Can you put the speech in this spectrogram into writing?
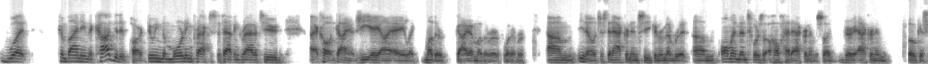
what combining the cognitive part, doing the morning practice of having gratitude. I call it Gaia, G A I A, like Mother Gaia, Mother Earth, whatever. Um, you know, just an acronym so you can remember it. Um, all my mentors all had acronyms, so I'm very acronym focused.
